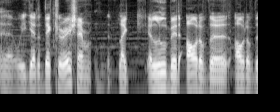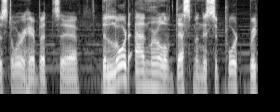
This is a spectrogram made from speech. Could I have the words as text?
Uh, we get a declaration, like a little bit out of the out of the story here, but uh, the Lord Admiral of Desmond is support Brit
